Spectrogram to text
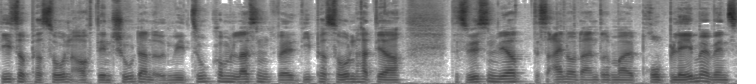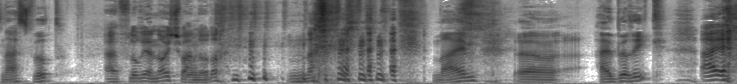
dieser Person auch den Schuh dann irgendwie zukommen lassen, weil die Person hat ja, das wissen wir, das eine oder andere Mal Probleme, wenn es nass wird. Äh, Florian Neuschwan, oder? Nein, äh, Alberik. ah ja.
